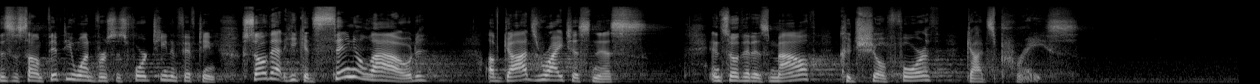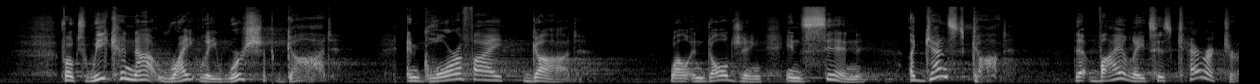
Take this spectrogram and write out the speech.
this is Psalm 51, verses 14 and 15, so that he could sing aloud of God's righteousness and so that his mouth could show forth God's praise. Folks, we cannot rightly worship God and glorify God while indulging in sin against God that violates his character.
